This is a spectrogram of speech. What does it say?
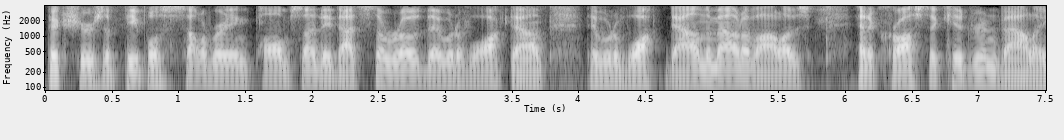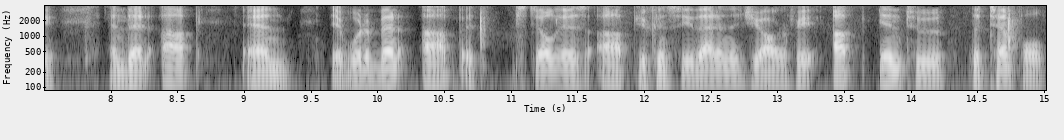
pictures of people celebrating Palm Sunday. That's the road they would have walked down. They would have walked down the Mount of Olives and across the Kidron Valley and then up, and it would have been up. It still is up. You can see that in the geography, up into the temple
